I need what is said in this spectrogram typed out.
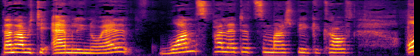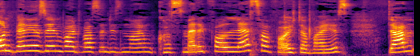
Dann habe ich die Emily Noel Once Palette zum Beispiel gekauft. Und wenn ihr sehen wollt, was in diesem neuen Cosmetic for Lesser für euch dabei ist, dann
